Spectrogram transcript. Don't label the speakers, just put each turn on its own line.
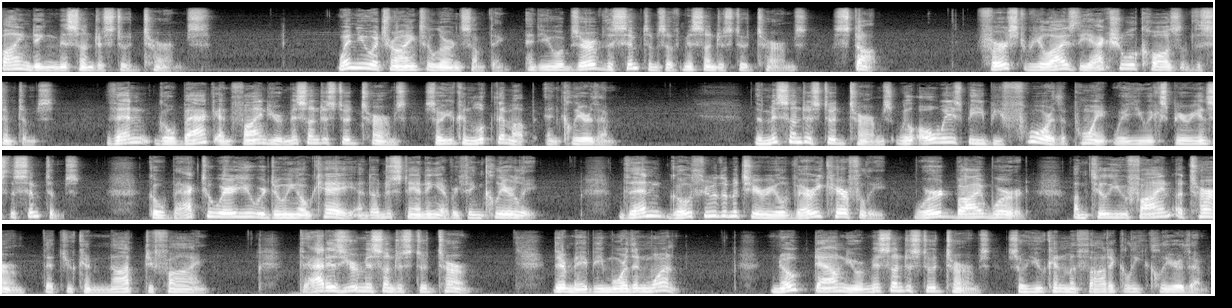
Finding misunderstood terms. When you are trying to learn something and you observe the symptoms of misunderstood terms, stop. First, realize the actual cause of the symptoms. Then go back and find your misunderstood terms so you can look them up and clear them. The misunderstood terms will always be before the point where you experience the symptoms. Go back to where you were doing okay and understanding everything clearly. Then go through the material very carefully, word by word, until you find a term that you cannot define. That is your misunderstood term. There may be more than one. Note down your misunderstood terms so you can methodically clear them.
